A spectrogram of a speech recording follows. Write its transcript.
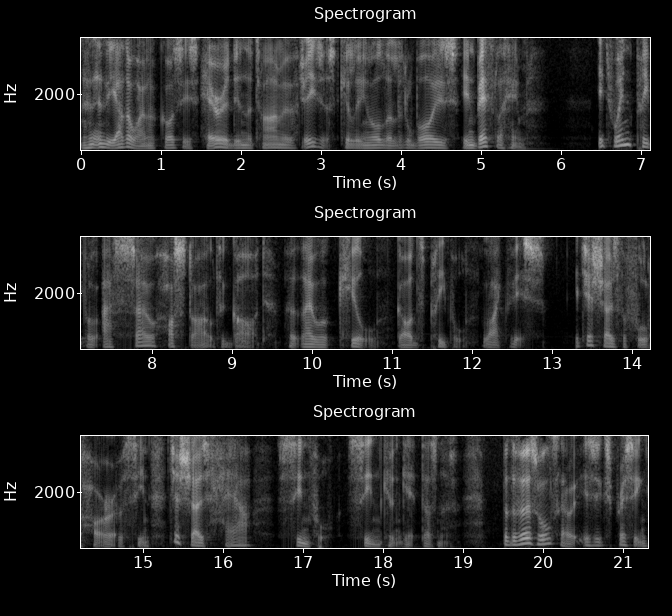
And then the other one, of course, is Herod in the time of Jesus, killing all the little boys in Bethlehem. It's when people are so hostile to God that they will kill God's people like this. It just shows the full horror of sin. It just shows how sinful sin can get, doesn't it? But the verse also is expressing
